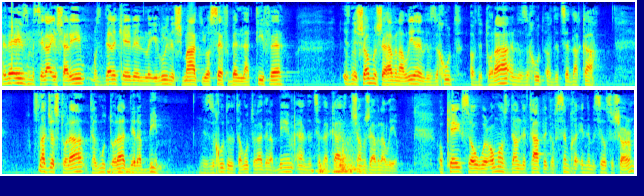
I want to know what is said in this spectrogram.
Today's Mesilat Yesharim was dedicated Le'ilui Nishmat Yosef ben Latife. His neshama should have an aliyah in the zechut of the Torah and the zechut of the tzedakah. It's not just Torah, Talmud Torah derabim. The zechut of the Talmud Torah derabim and the tzedakah is neshama should have an aliyah. Okay, so we're almost done the topic of Simcha in the Mesilas Yesharim.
